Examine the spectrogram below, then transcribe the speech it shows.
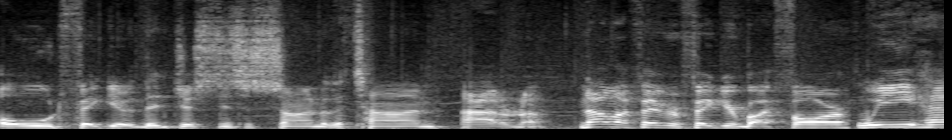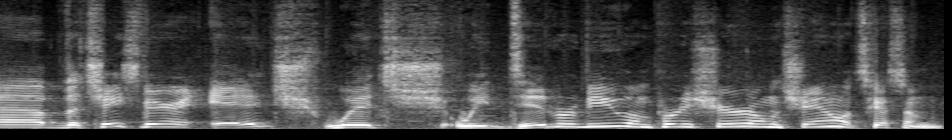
old figure that just is a sign of the time. I don't know. Not my favorite figure by far far. We have the Chase variant Edge, which we did review, I'm pretty sure, on the channel. It's got some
